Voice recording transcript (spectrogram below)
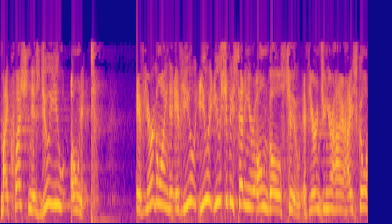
my question is, do you own it? If you're going to, if you, you, you should be setting your own goals too. If you're in junior high or high school,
